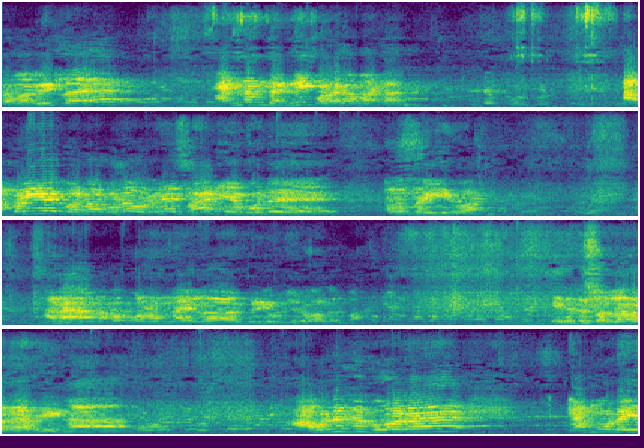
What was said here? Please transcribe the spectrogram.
நம்ம வீட்டுல அண்ணன் தண்ணி பழக மாட்டாங்க. அப்படியே பண்ணா கூட உடனே சாணியை போட்டு அதை மெழுகிடுவாங்க ஆனா நம்ம போனோம்னா எல்லாரும் பீடி குடிச்சிட்டு வந்திருப்பான் எதுக்கு சொல்ல வர்றேன் அப்படின்னா அவனுக்கு கூட நம்முடைய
